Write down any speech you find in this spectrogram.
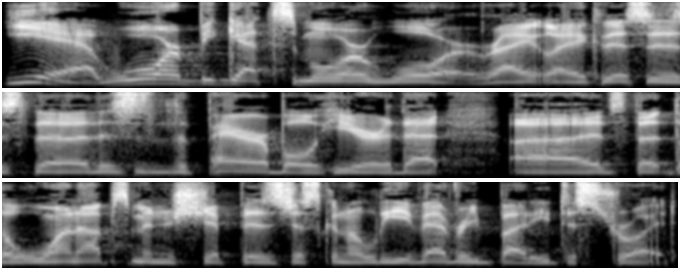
Yeah, war begets more war, right? Like this is the this is the parable here that uh, it's the the one upsmanship is just going to leave everybody destroyed.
